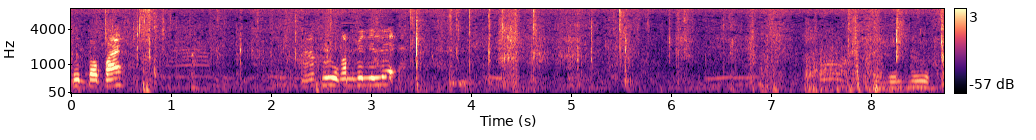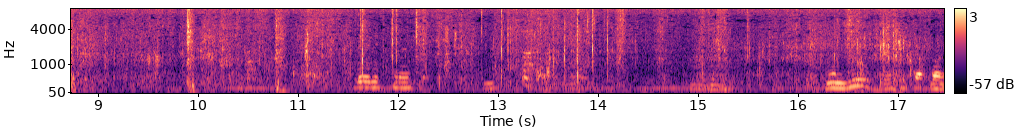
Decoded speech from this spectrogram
รุ่นต่อไปหาคู่กันไปเรื่อยๆเห็นหูดีนี่ เลยเงินที่เดี๋ยวสิจบเบิ่ง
